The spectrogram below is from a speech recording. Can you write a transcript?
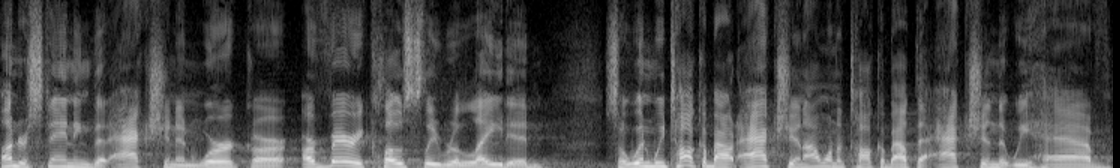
understanding that action and work are, are very closely related So when we talk about action, I want to talk about the action that we have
